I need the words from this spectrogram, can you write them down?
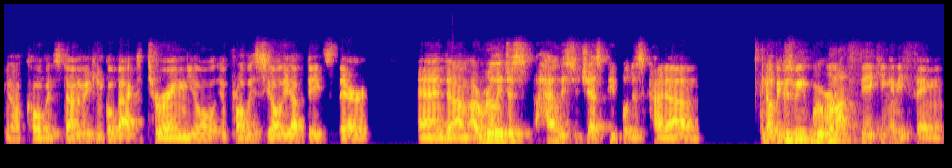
you know COVID's done, we can go back to touring. You'll you'll probably see all the updates there. And um, I really just highly suggest people just kind of, you know, because we we're not faking anything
